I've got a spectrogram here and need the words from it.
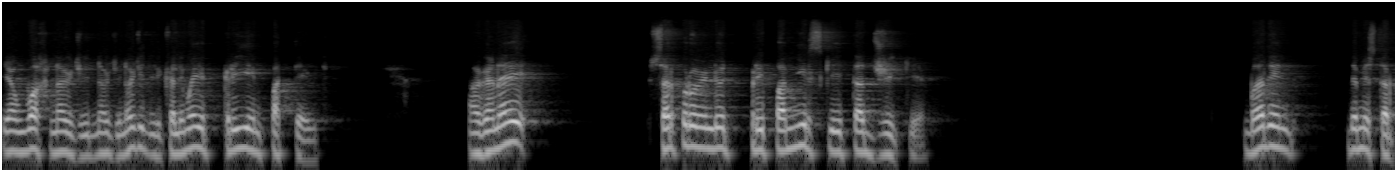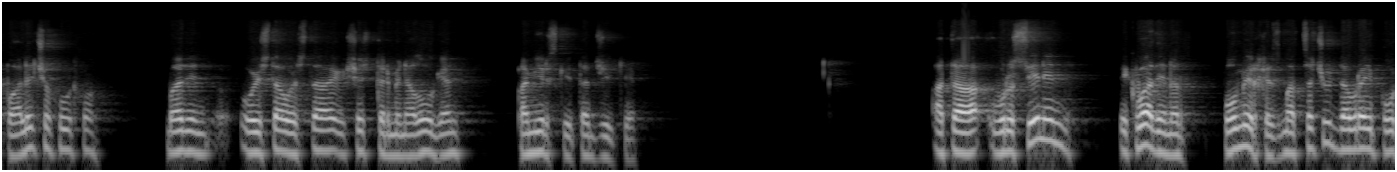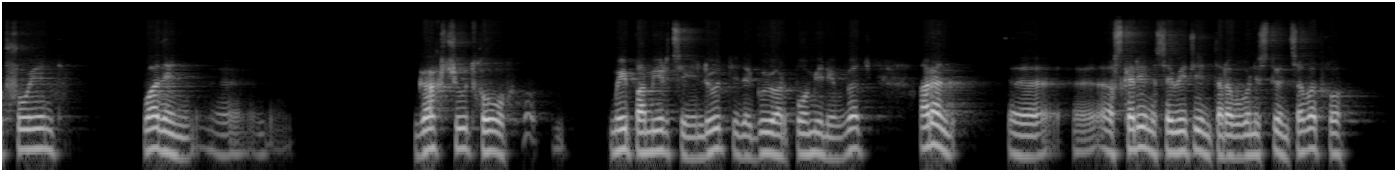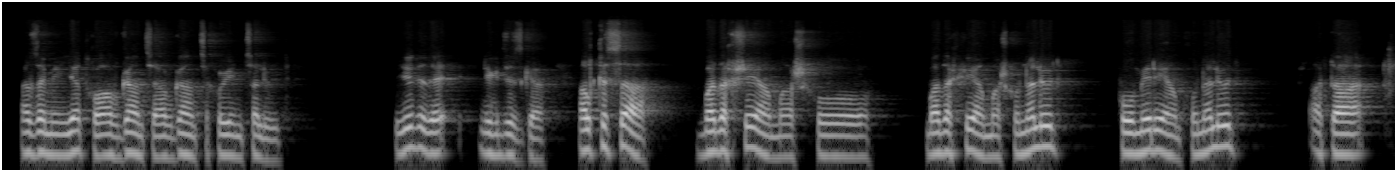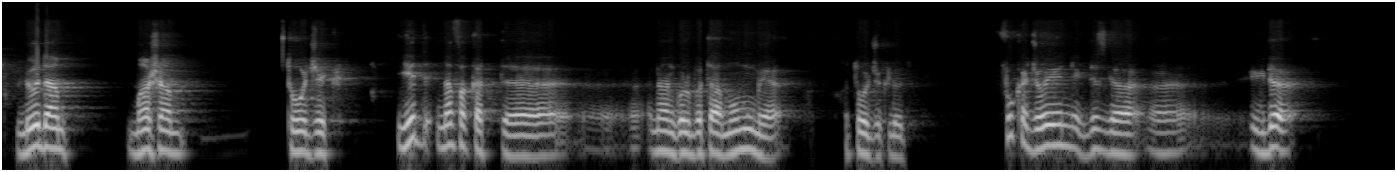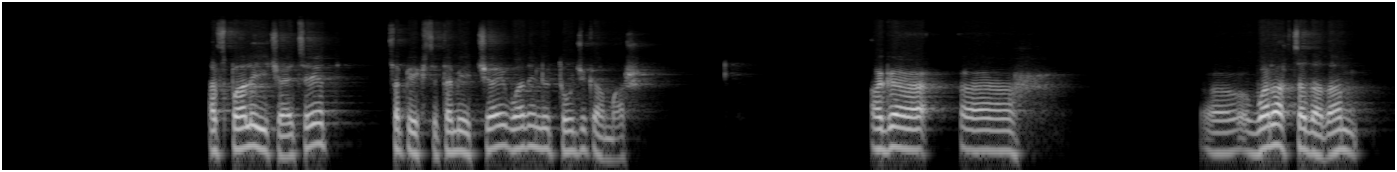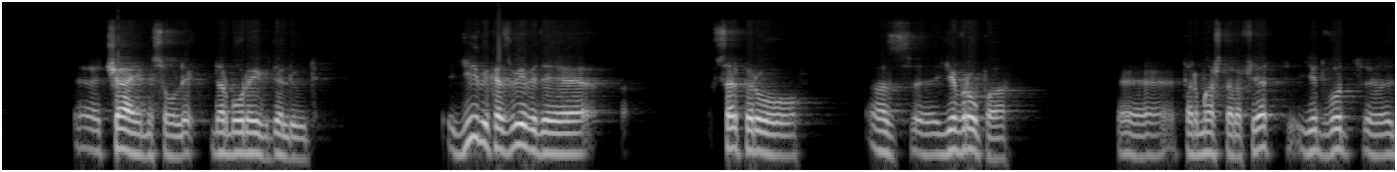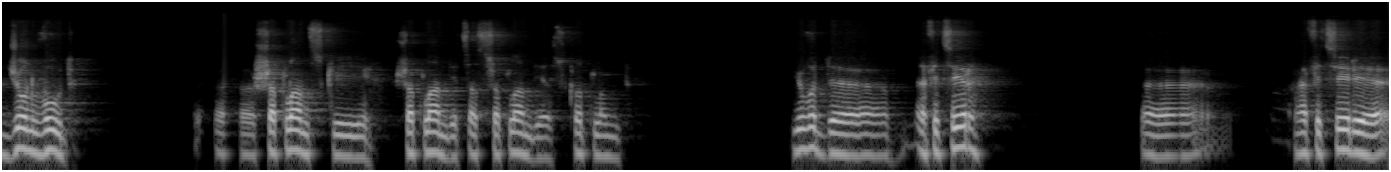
я вах нагджи, нагджи, нагджи, калимай прием паттейт. Аганай шарпырылют припамирские таджики. Бадин да мистер Паличу хурху, бадин ойста ойста шесть терминологен памирские таджики. А Ата урусинин эквадинар помир хизмат сачу даврей подшуинт, вадин э, гахчут хо мы помирцы люди, дегуар помирим вет. Аран э, э, аскарин советин тарабгонистын саватхо, хо афганцы, афганцы хуин салют. Юди де нигдизга. Алкиса бадахшия машхо, бадахия машхо налют, помириям хо налют, ата а людям машам тоджик. Ид нафакат э, нан гулбута ħatturġu klut. Fuka ġojin ikdizga ikda għaspali jċaj cejet, sapiksti tami jċaj, għadin li t-tuġi kamax. Aga waraq tsadadam ċaj misoli darbore ikda ljud. Jibi kazvivi de Serperu az Evropa Тармаш Тарафет, єдвод Джон Вуд, шотландський, шотландець, аз Шотландія, Скотланд. Йовод офіцер, офіцері,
